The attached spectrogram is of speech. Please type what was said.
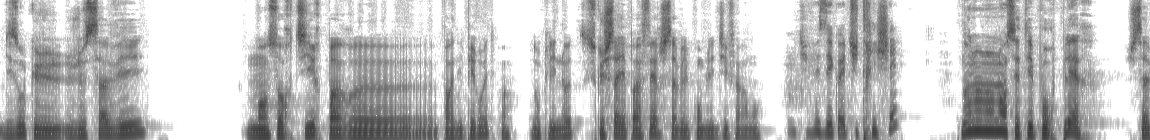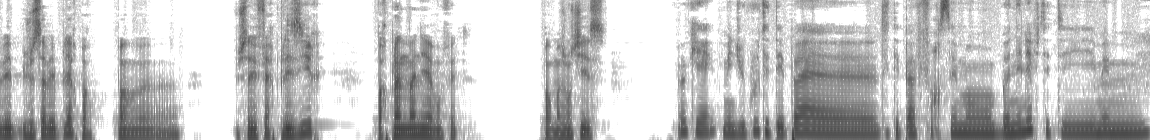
disons que je, je savais m'en sortir par euh, par des pirouettes quoi. Donc les notes, ce que je savais pas faire, je savais le combler différemment. Tu faisais quoi? Tu trichais? Non non non non, c'était pour plaire. Je savais je savais plaire par par je savais faire plaisir par plein de manières en fait, par ma gentillesse. Ok, mais du coup t'étais pas euh, t'étais pas forcément bon élève, t'étais même.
